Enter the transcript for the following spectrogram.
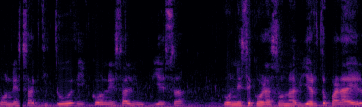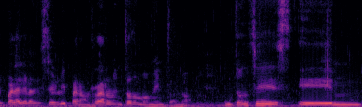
con esa actitud y con esa limpieza, con ese corazón abierto para Él, para agradecerlo y para honrarlo en todo momento, ¿no? Entonces, em,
